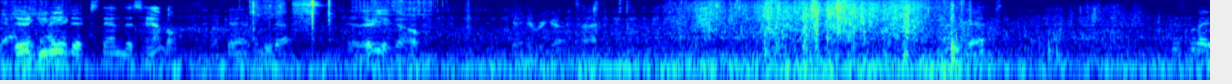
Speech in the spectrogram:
Yeah, Dude, think- you I need think- to extend this handle. Okay, I can do that. Yeah, there you go. Yeah, here we go. Zach. That's it. That's what I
